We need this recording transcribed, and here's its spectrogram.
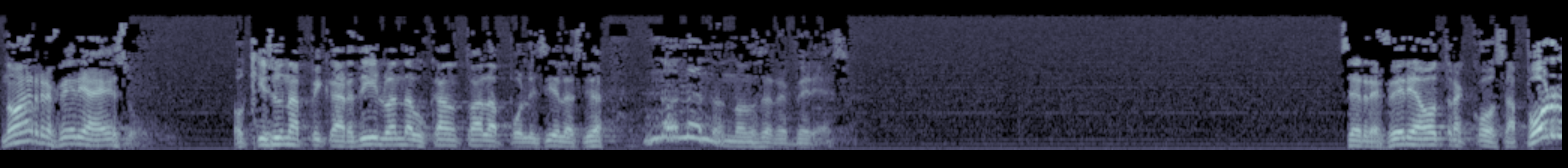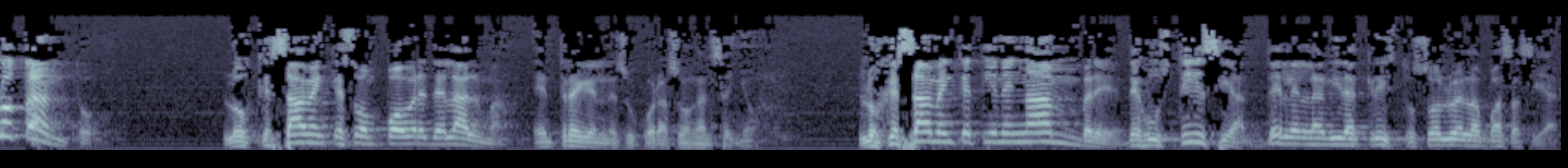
No se refiere a eso. O que una picardía y lo anda buscando toda la policía de la ciudad. No, no, no, no, no se refiere a eso. Se refiere a otra cosa. Por lo tanto, los que saben que son pobres del alma, entreguenle su corazón al Señor. Los que saben que tienen hambre de justicia, denle la vida a Cristo, solo Él las va a saciar.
